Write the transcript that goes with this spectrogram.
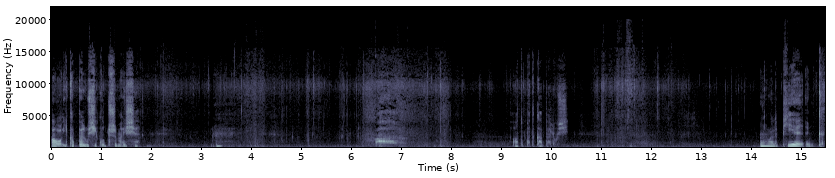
O, i kapelusiku, trzymaj się. Odpadł kapelusik. O, ale piękny.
